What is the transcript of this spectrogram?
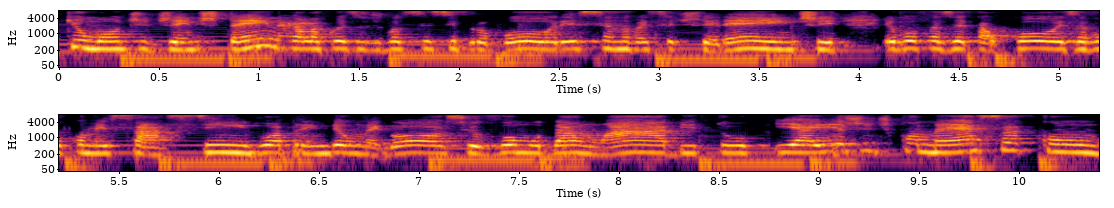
que um monte de gente tem, aquela coisa de você se propor, esse ano vai ser diferente, eu vou fazer tal coisa, vou começar assim, vou aprender um negócio, eu vou mudar um hábito. E aí a gente começa com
